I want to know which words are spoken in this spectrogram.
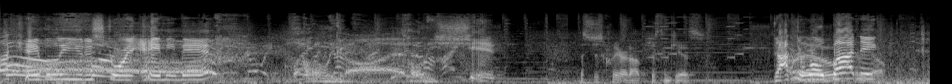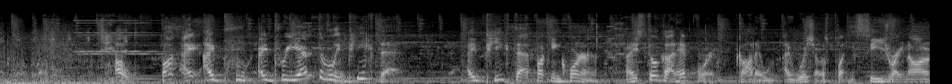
I can't believe you destroyed Amy, man. Holy god. Holy shit. Let's just clear it up just in case. Dr. Hello. Robotnik. There we go. Oh, fuck. I, I, pre- I preemptively peeked that. I peeked that fucking corner. I still got hit for it. God, I, I wish I was playing Siege right now.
